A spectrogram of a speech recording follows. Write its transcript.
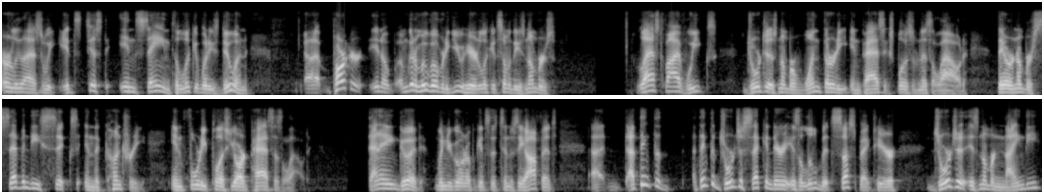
early last week. It's just insane to look at what he's doing. Uh, Parker, you know, I'm going to move over to you here. Look at some of these numbers. Last five weeks, Georgia is number 130 in pass explosiveness allowed. They are number 76 in the country in 40 plus yard passes allowed that ain't good when you're going up against the Tennessee offense. Uh, I think the I think the Georgia secondary is a little bit suspect here. Georgia is number 90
